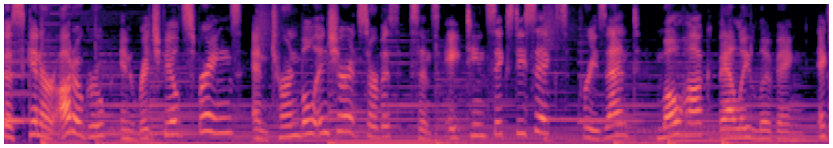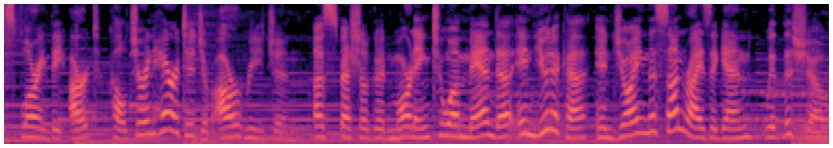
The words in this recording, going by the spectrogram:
The Skinner Auto Group in Richfield Springs and Turnbull Insurance Service since 1866 present Mohawk Valley Living, exploring the art, culture, and heritage of our region. A special good morning to Amanda in Utica, enjoying the sunrise again with the show.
